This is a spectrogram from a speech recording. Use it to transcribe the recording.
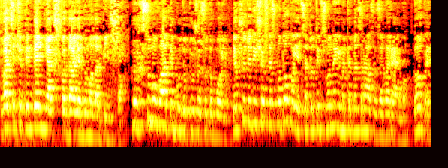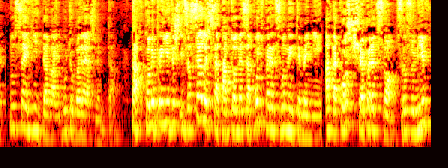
21 день, як шкода, я думала більше. Ех, сумувати буду дуже за тобою. Якщо тобі щось не сподобається, то ти дзвони і ми тебе зразу заберемо. Добре? Ну все, їдь давай, будь обережним там. Так, коли приїдеш і заселишся там, то не забудь передзвонити мені, а також ще перед сном. Зрозумів?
